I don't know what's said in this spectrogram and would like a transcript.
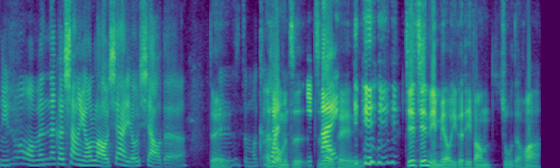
你说我们那个上有老下有小的。对，怎么可而且我们之之后可以，其实其实你没有一个地方住的话，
